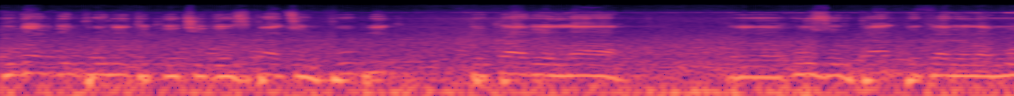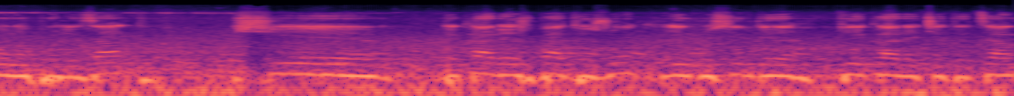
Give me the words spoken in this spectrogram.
nu doar din politică, ci din spațiul public pe care l-a uh, uzurpat, pe care l-a monopolizat și pe care își bate joc, inclusiv de fiecare cetățean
